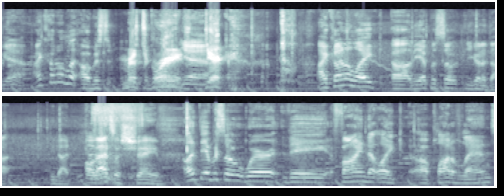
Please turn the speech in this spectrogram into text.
Yeah. I kind of like oh Mr. Mr. Green's Yeah. dick. I kind of like uh, the episode. You're gonna die. You died. Oh, that's a shame. I like the episode where they find that like a plot of land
